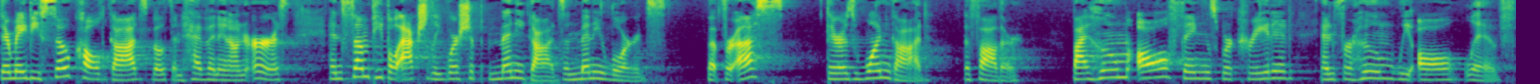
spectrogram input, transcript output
There may be so called gods both in heaven and on earth, and some people actually worship many gods and many lords. But for us, there is one God, the Father, by whom all things were created and for whom we all live.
